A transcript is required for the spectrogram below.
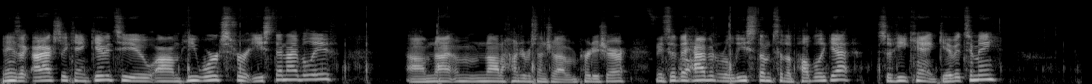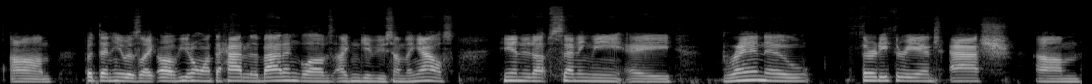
And he's like, I actually can't give it to you. Um, he works for Easton, I believe. I'm not, I'm not 100% sure. that, I'm pretty sure. And he said they haven't released them to the public yet, so he can't give it to me. Um, but then he was like, oh, if you don't want the hat or the batting gloves, I can give you something else. He ended up sending me a brand new 33 inch Ash, um,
